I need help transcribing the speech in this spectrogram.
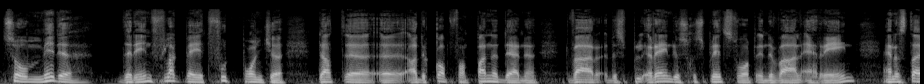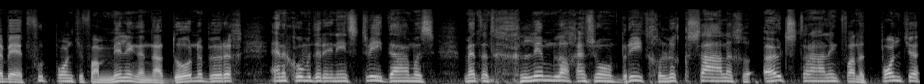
zo midden erin, vlak bij het voetpontje... dat uh, uh, aan de kop van Pannendennen, waar de Rijn dus gesplitst wordt in de Waal en Rijn. En dan sta je bij het voetpontje van Millingen naar Doornenburg. En dan komen er ineens twee dames met een glimlach... en zo'n breed gelukzalige uitstraling van het pontje.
